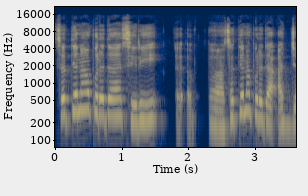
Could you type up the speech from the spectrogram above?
ಸತ್ಯನಾಪುರದ ಸಿರಿ ಸತ್ಯನಾಪುರದ ಅಜ್ಜ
